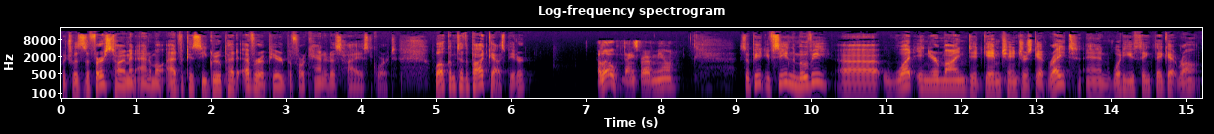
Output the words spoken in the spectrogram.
which was the first time an animal advocacy group had ever appeared before Canada's highest court. Welcome to the podcast, Peter. Hello. Thanks for having me on. So, Pete, you've seen the movie. Uh, what, in your mind, did Game Changers get right, and what do you think they get wrong?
